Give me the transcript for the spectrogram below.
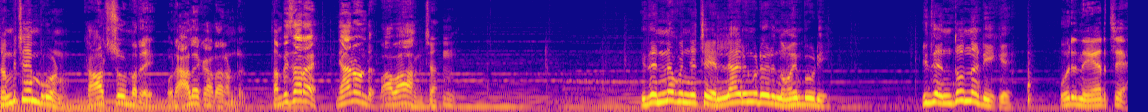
തമ്പിച്ചായം പോകണോ കാർഡ്സ് വരെ ഒരാളെ കാണാറുണ്ട് തമ്പി സാറേ ഞാനുണ്ട്. വാ വാ. ഇതെന്നാ കുഞ്ഞച്ച എല്ലാരും കൂടി ഒരു നോയമ്പ് കൂടി? ഇതെന്തോന്നാ ഡീക്കെ ഒരു നേർച്ചയാ.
